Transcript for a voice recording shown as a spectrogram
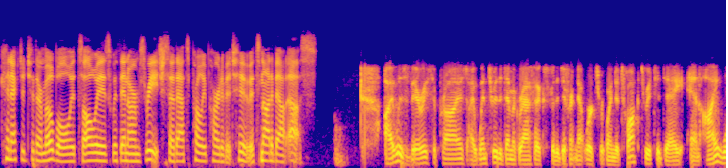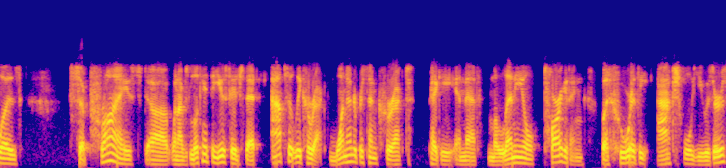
connected to their mobile; it's always within arm's reach. So that's probably part of it too. It's not about us. I was very surprised. I went through the demographics for the different networks we're going to talk through today, and I was surprised uh, when I was looking at the usage that absolutely correct, 100% correct, Peggy, in that millennial targeting, but who are the actual users?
